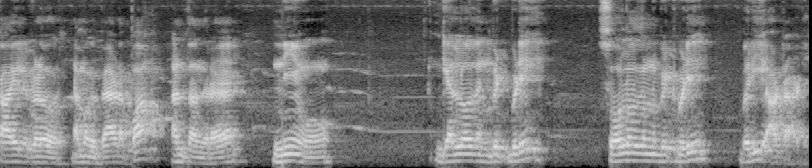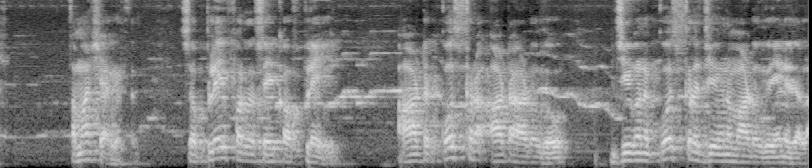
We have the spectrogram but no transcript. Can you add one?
ಕಾಯಿಲೆಗಳು ನಮಗೆ ಬೇಡಪ್ಪ ಅಂತಂದರೆ, ನೀವು ಗೆಲ್ಲೋದನ್ನು ಬಿಟ್ಬಿಡಿ ಸೋಲೋದನ್ನು ಬಿಟ್ಬಿಡಿ, ಬರೀ ಆಟ ಆಡಿ. ತಮಾಷೆ ಆಗಿರ್ತದೆ. So play for the sake of play ಆಟಕ್ಕೋಸ್ಕರ ಆಟ ಆಡೋದು, ಜೀವನಕ್ಕೋಸ್ಕರ ಜೀವನ ಮಾಡೋದು ಏನಿದೆಯಲ್ಲ,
